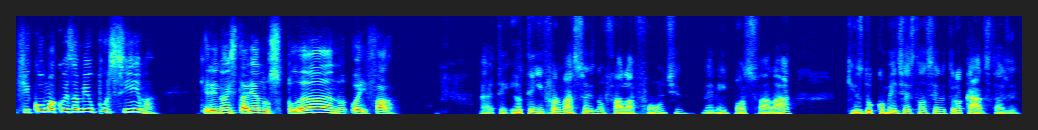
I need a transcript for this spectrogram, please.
ficou uma coisa meio por cima, que ele não estaria nos planos. Oi, fala. É, eu tenho informações, não falo a fonte, né, nem posso falar, que os documentos já estão sendo trocados, tá, gente?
